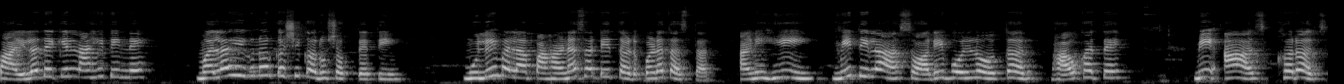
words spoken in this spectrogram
पाहिलं देखील नाही तिने. मला इग्नोर कशी करू शकते ती? मुली मला पाहण्यासाठी तडपडत असतात आणि ही मी तिला सॉरी बोललो तर भाव खाते. मी आज खरंच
